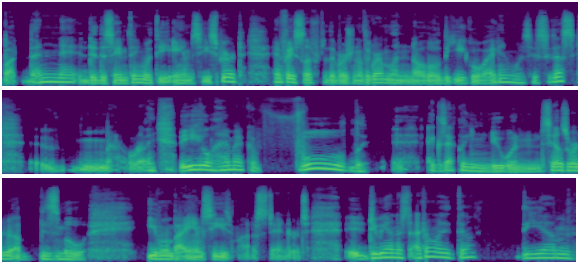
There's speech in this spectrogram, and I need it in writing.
but then did the same thing with the AMC Spirit and facelifted the version of the Gremlin. Although the Eagle wagon was a success, not really. The Eagle hammock fooled exactly new one. Sales were abysmal, even by AMC's modest standards. To be honest, I don't really don't the um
